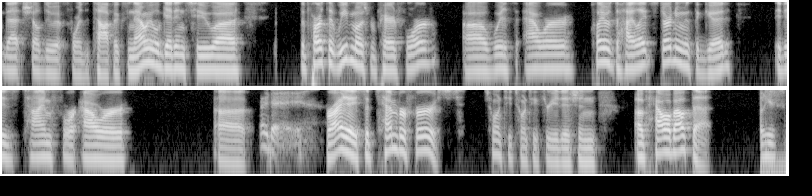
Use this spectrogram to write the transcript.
that shall do it for the topics. Now we will get into uh the part that we've most prepared for uh with our players to highlight, starting with the good. It is time for our uh Friday. Friday, September 1st, 2023 edition of How About That? He's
